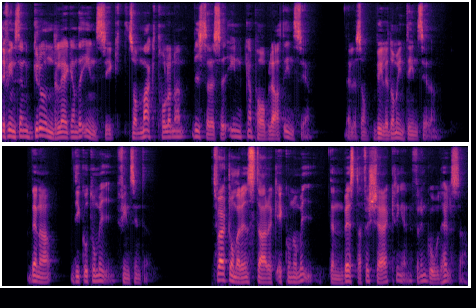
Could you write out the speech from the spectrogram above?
Det finns en grundläggande insikt som makthållarna visade sig inkapabla att inse. Eller så ville de inte inse den. Denna dikotomi finns inte. Tvärtom är en stark ekonomi den bästa försäkringen för en god hälsa.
